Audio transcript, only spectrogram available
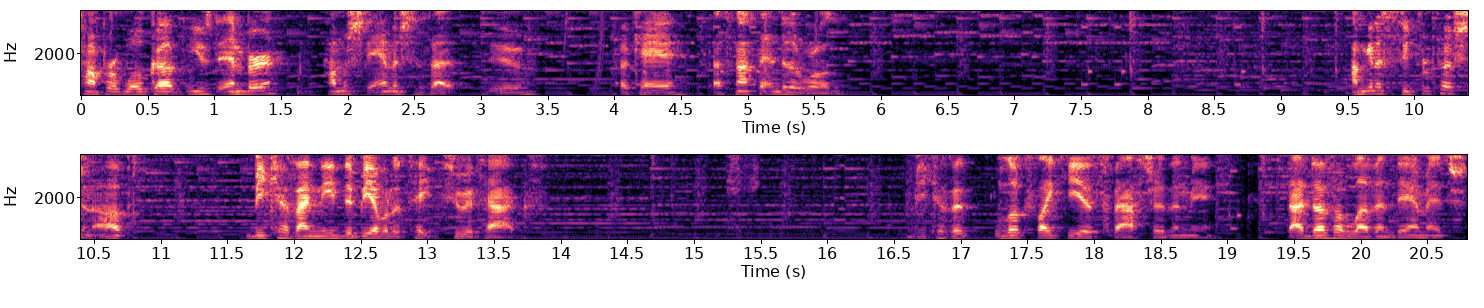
Chomper woke up, used Ember. How much damage does that do? Okay, that's not the end of the world. I'm gonna Super Potion up because I need to be able to take two attacks. Because it looks like he is faster than me. That does 11 damage.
